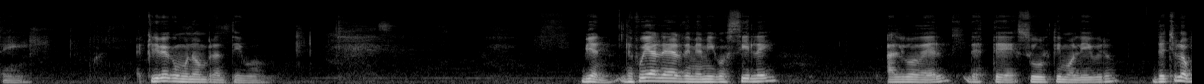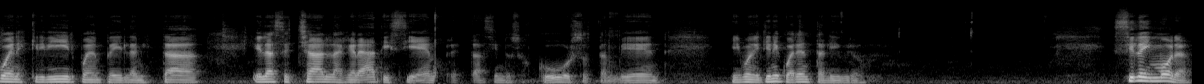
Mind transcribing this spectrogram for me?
Sí. Escribe como un hombre antiguo. Bien, les voy a leer de mi amigo Siley algo de él, de este su último libro. De hecho lo pueden escribir, pueden pedirle amistad. Él hace charlas gratis siempre, está haciendo sus cursos también. Y bueno, y tiene 40 libros. Siley Mora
